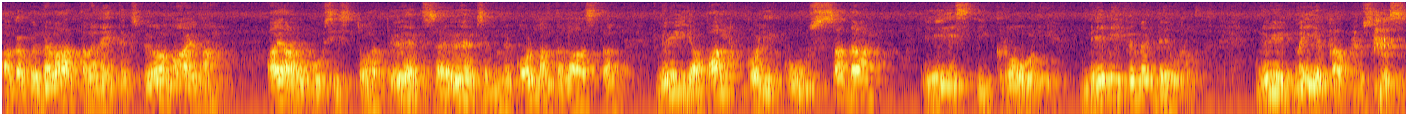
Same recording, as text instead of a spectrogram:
aga kui me vaatame näiteks büroomaailma ajalugu, siis tuhat üheksasaja üheksakümne kolmandal aastal müüja palk oli kuussada Eesti krooni, nelikümmend eurot. nüüd meie kaklustes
